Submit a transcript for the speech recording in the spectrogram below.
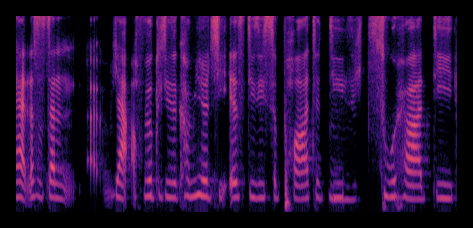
Ja, dass es dann äh, ja auch wirklich diese Community ist, die sich supportet, die mhm. sich zuhört, die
